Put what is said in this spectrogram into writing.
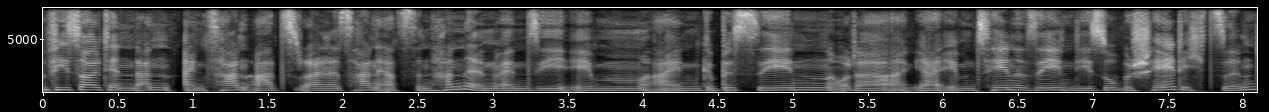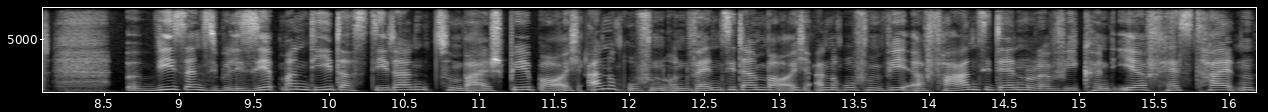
Wie sollte denn dann ein Zahnarzt oder eine Zahnärztin handeln, wenn sie eben ein Gebiss sehen oder ja eben Zähne sehen, die so beschädigt sind? Wie sensibilisiert man die, dass die dann zum Beispiel bei euch anrufen? Und wenn sie dann bei euch anrufen, wie erfahren sie denn oder wie könnt ihr festhalten,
